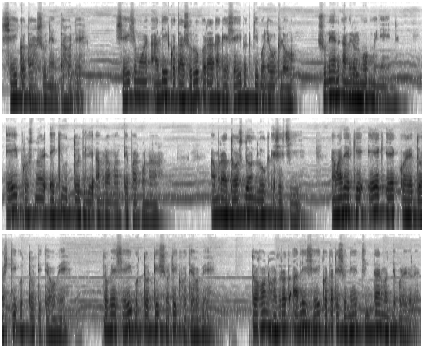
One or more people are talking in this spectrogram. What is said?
সেই কথা শুনেন তাহলে। সেই সময় আলী কথা শুরু করার আগে সেই ব্যক্তি বলে উঠল, শুনেন আমিরুল মুমিনিন, এই প্রশ্নের একই উত্তর দিলে আমরা মানতে পারব না। আমরা দশজন লোক এসেছি, আমাদেরকে এক এক করে দশটি উত্তর দিতে হবে। তবে সেই উত্তরটি সঠিক হতে হবে। তখন হজরত আলী সেই কথাটি শুনে চিন্তার মধ্যে পড়ে গেলেন।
